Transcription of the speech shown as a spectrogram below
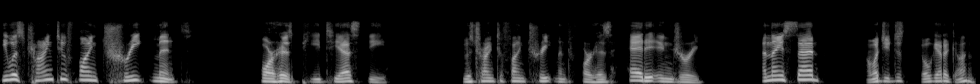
He was trying to find treatment for his PTSD. He was trying to find treatment for his head injury. And they said, Why don't you just go get a gun?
